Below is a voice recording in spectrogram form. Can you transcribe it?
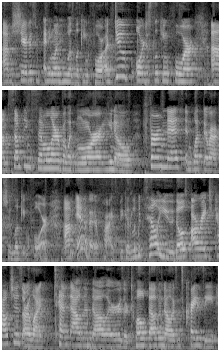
um, share this with anyone who was looking for a dupe or just looking for um, something similar but with more, you know, firmness and what they're actually looking for. Um, and a better price because let me tell you, those RH couches are like $10,000 or $12,000. It's crazy.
